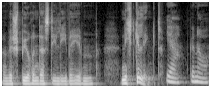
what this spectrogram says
wir spüren, dass die Liebe eben nicht gelingt. Ja, genau.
